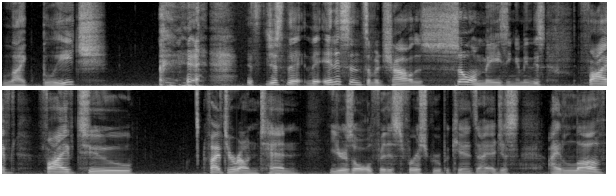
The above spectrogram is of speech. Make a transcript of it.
like bleach. it's just the the innocence of a child is so amazing. I mean, this five five to five to around ten years old for this first group of kids. I, I just I love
